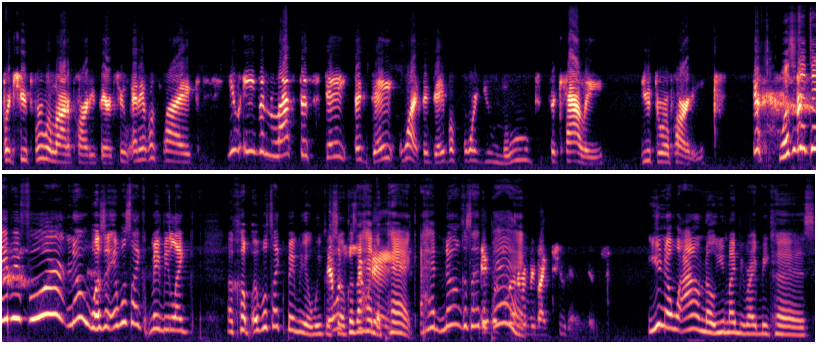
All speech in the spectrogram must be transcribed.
but you threw a lot of parties there too, and it was like you even left the state the day what the day before you moved to Cali. You threw a party. Was it the day before? No, it wasn't. It was like maybe like a couple. It was like maybe a week or It so because I had days. to pack. I had no, because I had It to was pack. literally like two days. You know what? I don't know. You might be right because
